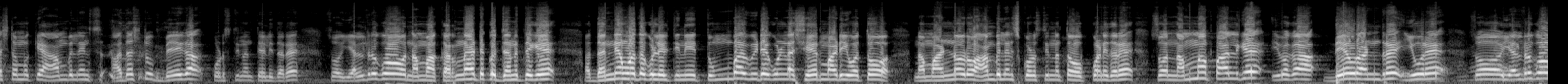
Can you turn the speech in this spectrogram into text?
ಆಶ್ರಮಕ್ಕೆ ಆಂಬುಲೆನ್ಸ್ ಆದಷ್ಟು ಬೇಗ ಕೊಡಿಸ್ತೀನಿ ಅಂತ ಹೇಳಿದ್ದಾರೆ. ಸೊ ಎಲ್ರಿಗೂ ನಮ್ಮ ಕರ್ನಾಟಕ ಜನತೆಗೆ ಧನ್ಯವಾದಗಳು ಹೇಳ್ತೀನಿ. ತುಂಬ ವಿಡಿಯೋಗಳನ್ನ ಶೇರ್ ಮಾಡಿ ಇವತ್ತು ನಮ್ಮ ಅಣ್ಣವರು ಆಂಬ್ಯುಲೆನ್ಸ್ ಕೊಡಿಸ್ತೀನಿ ಅಂತ ಒಪ್ಕೊಂಡಿದ್ದಾರೆ. ಸೊ ನಮ್ಮ ಪಾಲ್ಗೆ ಇವಾಗ ದೇವ್ರ ಅಂದರೆ ಇವರೇ. ಸೊ ಎಲ್ರಿಗೂ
